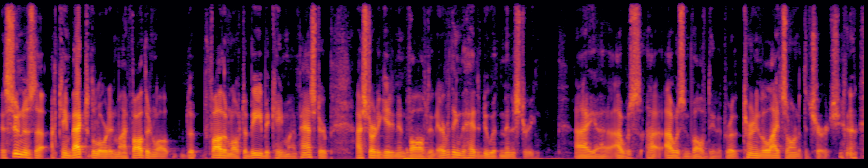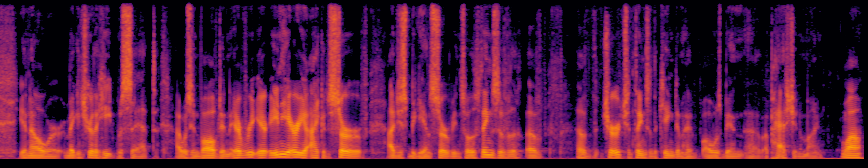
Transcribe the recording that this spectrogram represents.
As soon as uh, I came back to the Lord and my father-in-law, the father-in-law to be, became my pastor, I started getting involved in everything that had to do with ministry. I uh, I was uh, I was involved in it, turning the lights on at the church, you know, or making sure the heat was set. I was involved in every any area I could serve. I just began serving. So the things of the of of the church and things of the kingdom have always been uh, a passion of mine. Wow.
